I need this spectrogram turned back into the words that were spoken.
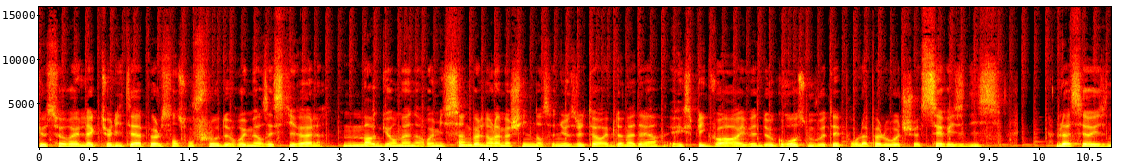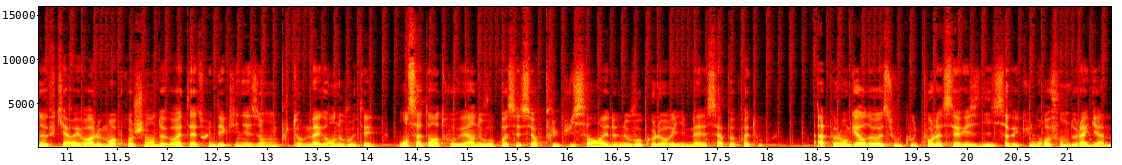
Que serait l'actualité Apple sans son flot de rumeurs estivales Mark Gurman a remis 5 balles dans la machine dans sa newsletter hebdomadaire et explique voir arriver de grosses nouveautés pour l'Apple Watch Series 10. La Series 9 qui arrivera le mois prochain devrait être une déclinaison plutôt maigre en nouveautés. On s'attend à trouver un nouveau processeur plus puissant et de nouveaux coloris, mais c'est à peu près tout. Apple en garderait sous le coude pour la Series 10 avec une refonte de la gamme.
